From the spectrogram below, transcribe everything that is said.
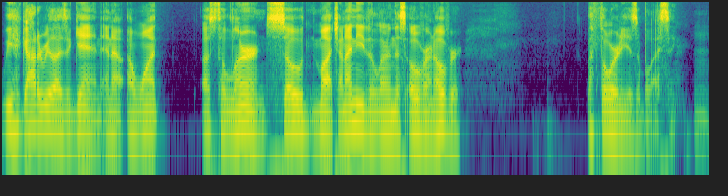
we got to realize again, and I, I want us to learn so much, and I need to learn this over and over. Authority is a blessing, Mm.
